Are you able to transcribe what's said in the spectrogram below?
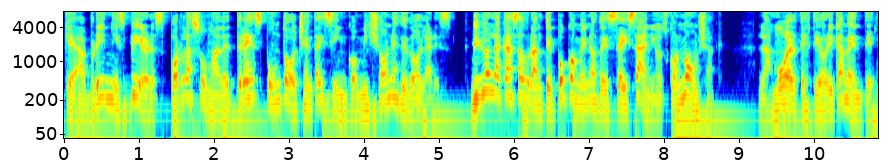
que a Britney Spears por la suma de 3.85 millones de dólares. Vivió en la casa durante poco menos de 6 años con Monjack. Las muertes, teóricamente,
